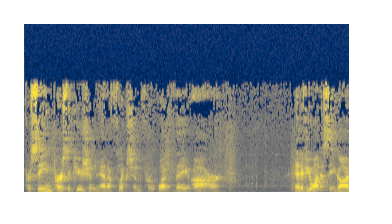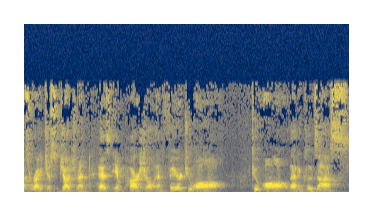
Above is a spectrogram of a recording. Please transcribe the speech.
for seeing persecution and affliction for what they are, and if you want to see God's righteous judgment as impartial and fair to all, to all, that includes us,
